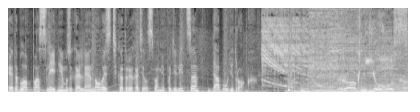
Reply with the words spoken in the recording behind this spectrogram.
Это была последняя музыкальная новость, которую я хотел с вами поделиться. Да будет рок! Rock News!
